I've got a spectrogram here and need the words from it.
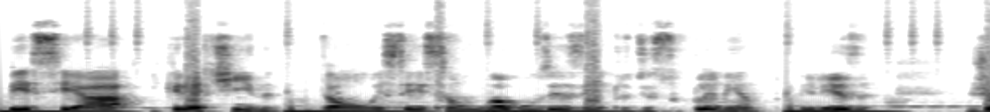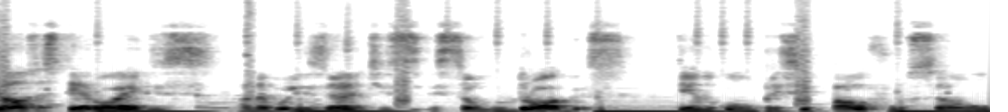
BCA e creatina. Então, esses são alguns exemplos de suplemento, beleza? Já os esteroides anabolizantes são drogas, tendo como principal função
